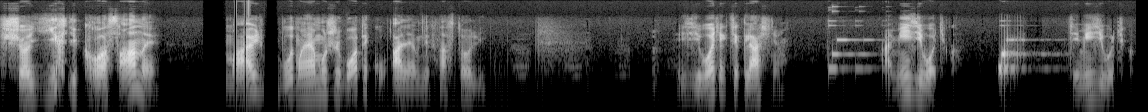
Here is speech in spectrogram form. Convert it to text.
що їхні круасани мають бути в моєму животику, а не в них на столі. Зівотик це клясня. А мій зівотик. Це мій зівотик.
